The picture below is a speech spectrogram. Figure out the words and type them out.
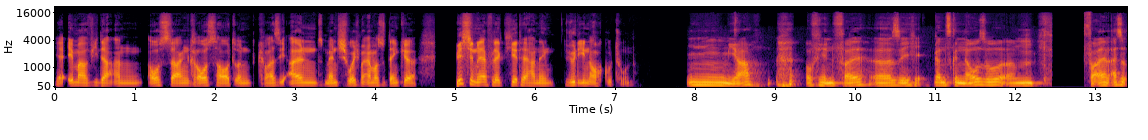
ja immer wieder an Aussagen raushaut und quasi allen Menschen, wo ich mir einfach so denke, bisschen reflektiert, Herr Hanning, würde Ihnen auch gut tun. Mm, ja, auf jeden Fall. Äh, sehe ich ganz genauso. Ähm, vor allem, also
